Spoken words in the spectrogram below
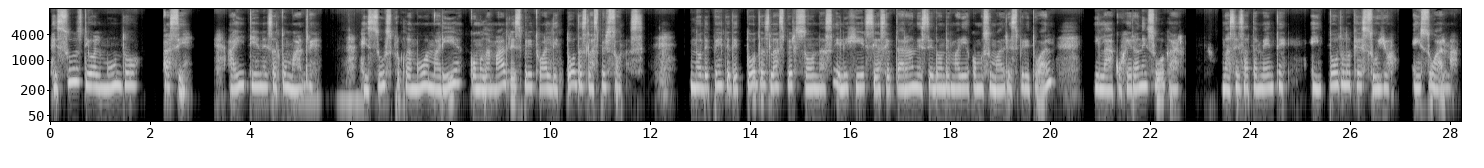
Jesús dio al mundo así. Ahí tienes a tu madre. Jesús proclamó a María como la madre espiritual de todas las personas. No depende de todas las personas elegir si aceptarán este don de María como su madre espiritual y la acogerán en su hogar, más exactamente en todo lo que es suyo, en su alma.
